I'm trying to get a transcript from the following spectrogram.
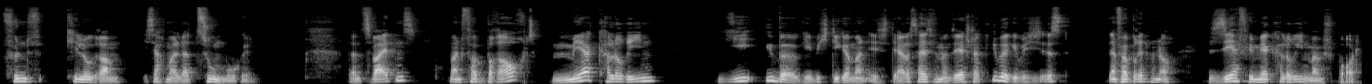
fünf Kilogramm, ich sag mal, dazu mogeln. Dann zweitens, man verbraucht mehr Kalorien, je übergewichtiger man ist. Ja, das heißt, wenn man sehr stark übergewichtig ist, dann verbrennt man auch sehr viel mehr Kalorien beim Sport,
